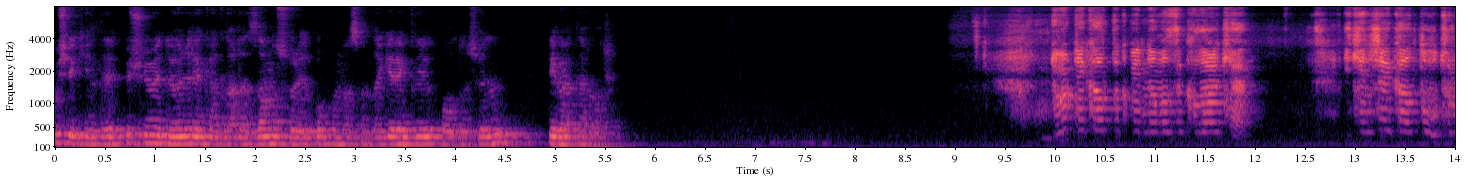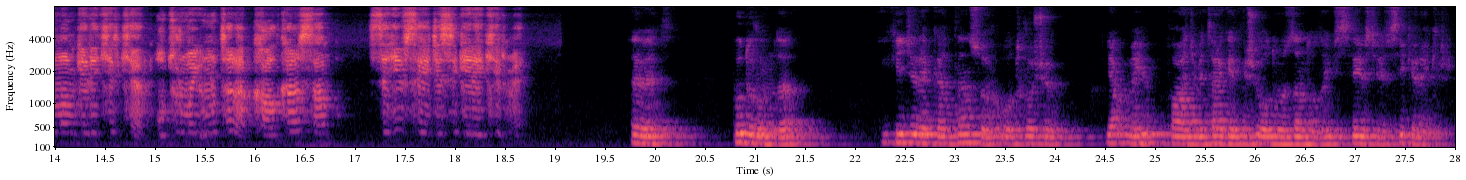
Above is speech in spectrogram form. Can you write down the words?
bu şekilde 3. ve 4. rekatlarda zamm-ı sure okunmasında gerekli olduğu söylenen rivayetler var. Dört rekatlık bir namazı kılarken ikinci rekatta oturmam gerekirken oturmayı unutarak kalkarsam sehif secdesi gerekir mi? Evet, bu durumda ikinci rekattan sonra oturuşu yapmayı vacibi terk etmiş olduğumuzdan dolayı sevinç secdesi gerekir.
